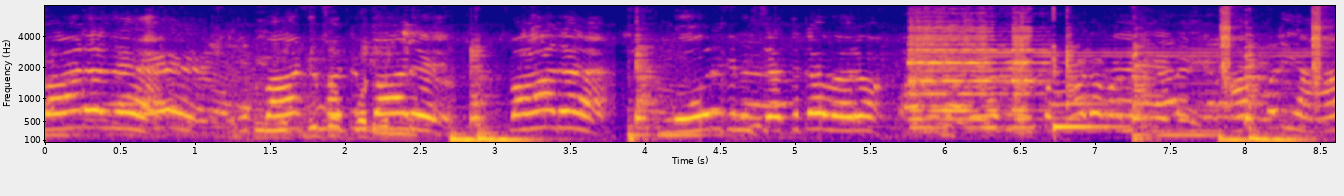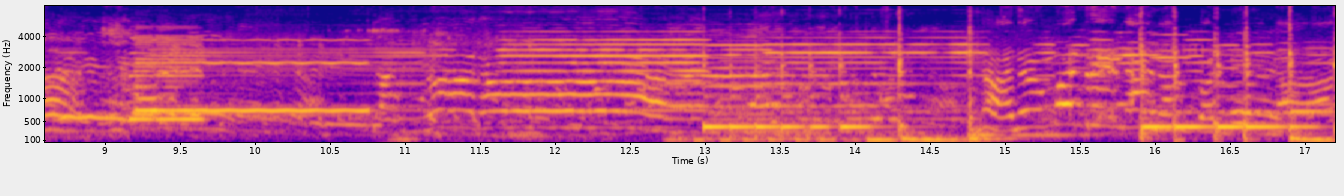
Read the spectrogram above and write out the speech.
பாடாத. பாட்டு மட்டும் பாடு. பாட. ஊருக்கு நீ செத்துட்டா வரும். அப்படியா? நானும் பண்றேன் நானும் பண்றேன் நானும்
